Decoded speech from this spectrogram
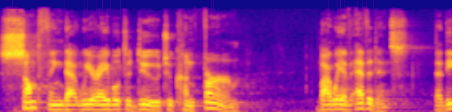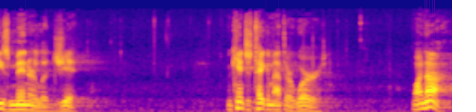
something that we are able to do to confirm by way of evidence that these men are legit. We can't just take them at their word. Why not?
